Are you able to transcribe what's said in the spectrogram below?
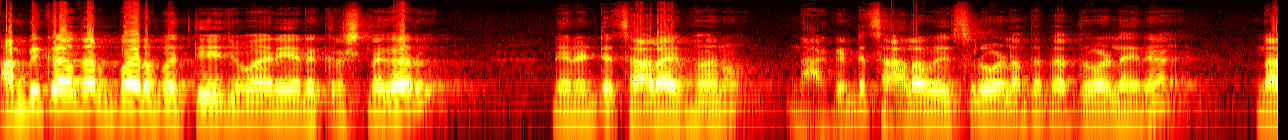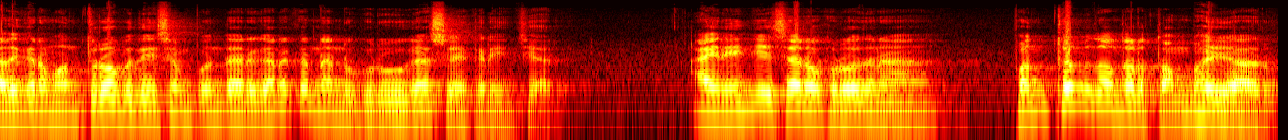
అంబికా దర్బారపతి యజమాని అయిన కృష్ణ గారు నేనంటే చాలా అభిమానం. నాకంటే చాలా వయసులో వాళ్ళంతా పెద్దవాళ్ళైనా నా దగ్గర మంత్రోపదేశం పొందారు కనుక నన్ను గురువుగా స్వీకరించారు. ఆయన ఏం చేశారు ఒక రోజున? పంతొమ్మిది వందల తొంభై ఆరు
